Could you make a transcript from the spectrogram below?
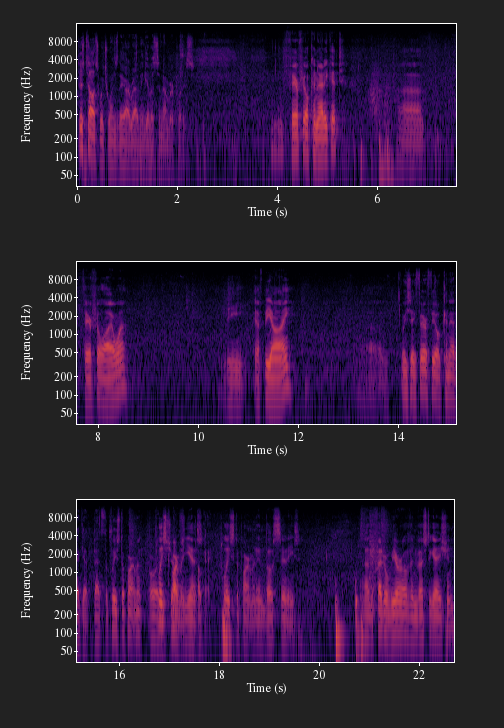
Just tell us which ones they are rather than give us a number, please. Fairfield, Connecticut, uh, Fairfield, Iowa, the FBI, When you say Fairfield, Connecticut, that's the police department or the Police sheriff's? Department, yes. Okay. Police Department in both cities. Uh, The Federal Bureau of Investigation.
